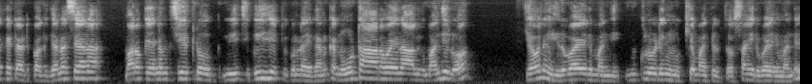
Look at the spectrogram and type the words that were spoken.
ఒకటి అటుపక్క జనసేన మరొక ఎనిమిది సీట్లు బీజేపీకి ఉన్నాయి కనుక నూట అరవై నాలుగు మందిలో కేవలం ఇరవై ఐదు మంది ఇంక్లూడింగ్ ముఖ్యమంత్రితో సహా ఇరవై ఐదు మంది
